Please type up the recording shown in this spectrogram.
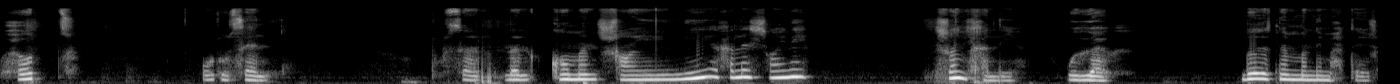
وحط auto sell auto sell لل common shiny خلي ال shiny shiny خليه. وال rare دول اتنين ماني محتاجة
